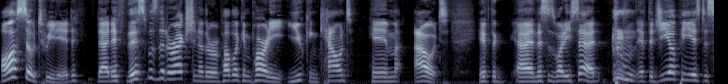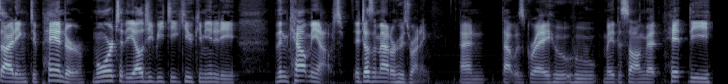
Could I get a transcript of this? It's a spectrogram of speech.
also tweeted that if this was the direction of the Republican Party, you can count him out. If the uh, and this is what he said, if the GOP is deciding to pander more to the LGBTQ community, then count me out. It doesn't matter who's running. And that was Gray who who made the song that hit the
